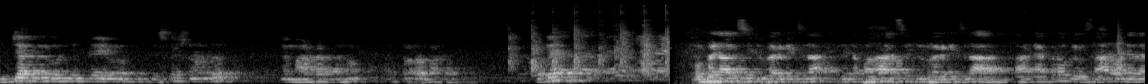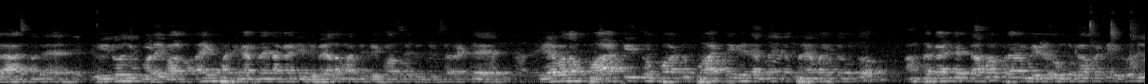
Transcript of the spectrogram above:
ఇన్ఛార్జ్ గురించి ఇప్పుడే డిస్కషన్ ఉండదు. నేను మాట్లాడతాను. ఓకే? ముప్పై నాలుగు సీట్లు ప్రకటించిన నిన్న పదహారు సీట్లు ప్రకటించిన దాన్ని ఎక్కడో మీకు స్థానం ఉండేదని ఆశతోనే ఈ రోజు కూడా ఇవాళ టైం పది గంటలైనా కానీ ఇన్ని వేల మంది బిగ్ బాస్ అయితే చూసారంటే కేవలం పార్టీతో పాటు పార్టీ మీద ఎంతైతే ప్రేమ అయితే ఉందో అంతకంటే డబల్ ప్రేమ మీ మీద ఉంది కాబట్టి ఈరోజు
